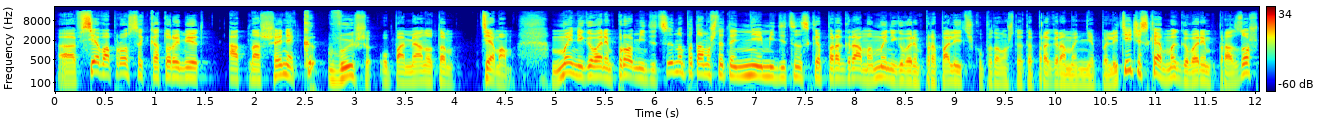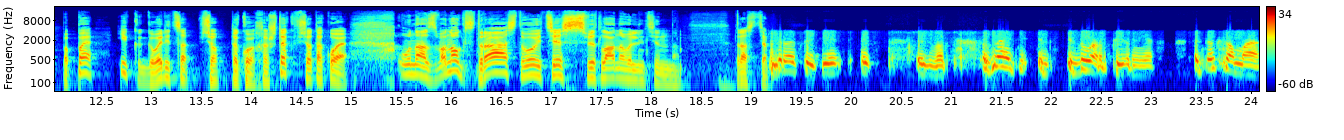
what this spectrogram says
А, все вопросы, которые имеют отношение к вышеупомянутым темам. Мы не говорим про медицину, потому что это не медицинская программа. Мы не говорим про политику, потому что эта программа не политическая. Мы говорим про ЗОЖ, ПП и, как говорится, все такое. Хэштег все такое. У нас звонок. Здравствуйте, Светлана Валентиновна. Здравствуйте. Здравствуйте, Эдвард. Знаете, Эдуард, вернее, это самое.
